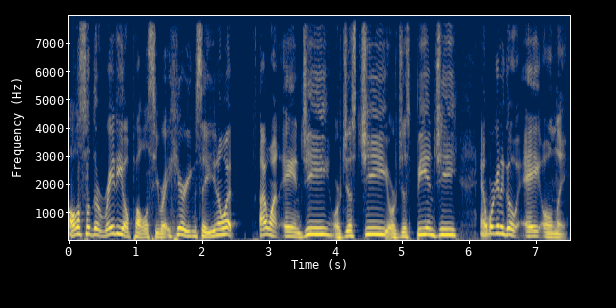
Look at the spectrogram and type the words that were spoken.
Also, the radio policy right here, you can say, you know what? I want A and G, or just G, or just B and G, and we're going to go A only.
